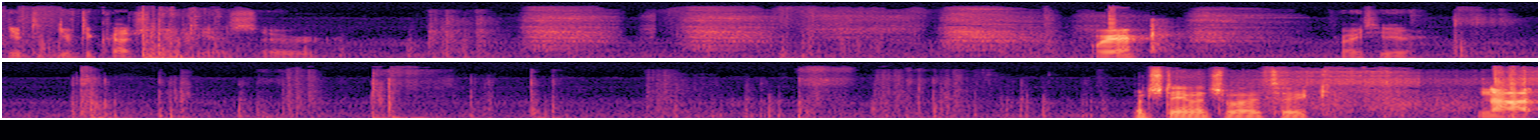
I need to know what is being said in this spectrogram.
You have to give to crouch jump, yes, sir. Where? Right here. Much damage will I take? Not.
